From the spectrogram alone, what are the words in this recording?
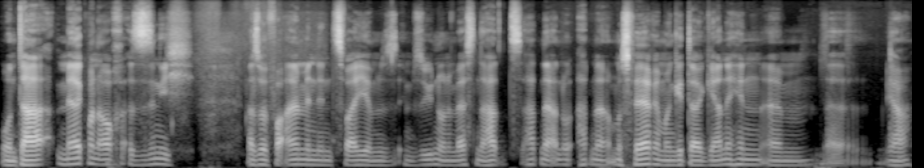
Und da merkt man auch, also sind nicht, also vor allem in den zwei hier im, im Süden und im Westen, da hat, hat, eine, hat eine Atmosphäre, man geht da gerne hin. Ähm, äh, ja,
